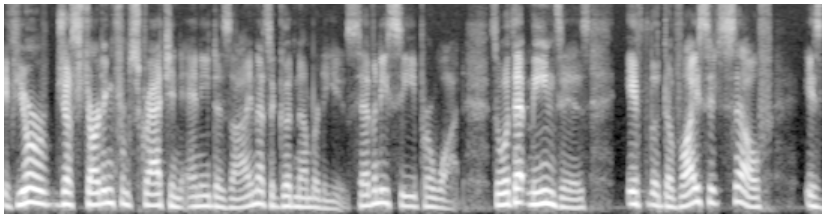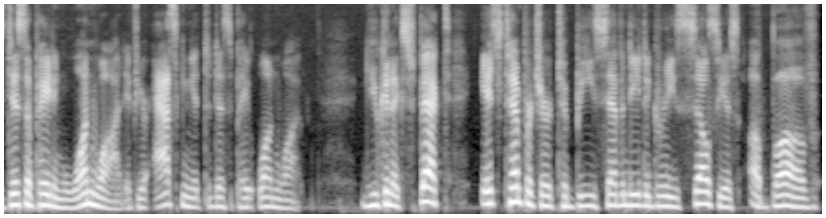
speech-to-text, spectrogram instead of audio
if you're just starting from scratch in any design, that's a good number to use 70 C per watt. So, what that means is if the device itself is dissipating one watt, if you're asking it to dissipate one watt, you can expect its temperature to be 70 degrees Celsius above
